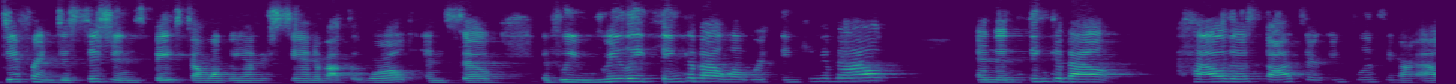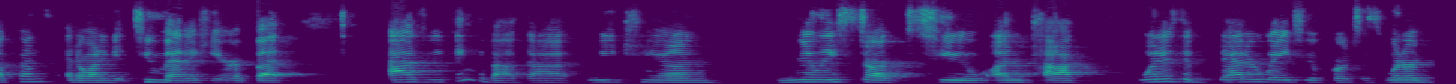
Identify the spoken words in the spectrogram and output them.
different decisions based on what we understand about the world. And so if we really think about what we're thinking about and then think about how those thoughts are influencing our outcomes, I don't want to get too meta here, but as we think about that, we can really start to unpack what is a better way to approach this? What are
